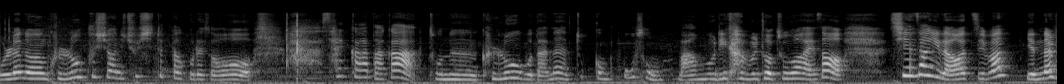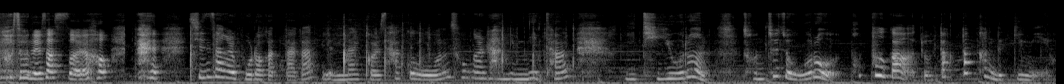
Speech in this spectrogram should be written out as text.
원래는 glow 쿠션이 출시됐다고 그래서 아, 살까 하다가 저는 glow보다는 조금 뽀송 마무리감을 더 좋아해서 신상이 나왔지만 옛날 버전을 샀어요. 신상을 보러 갔다가 옛날 걸 사고 온 송아랑입니다. 이 디올은 전체적으로 퍼프가 좀 딱딱한 느낌이에요.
